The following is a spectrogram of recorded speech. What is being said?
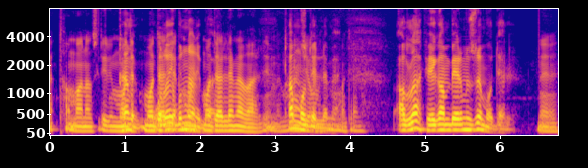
Yani tam manasıyla bir model, modelle, modelleme var değil mi? Tam Bence modelleme. modelleme. Allah peygamberimize model. Evet.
